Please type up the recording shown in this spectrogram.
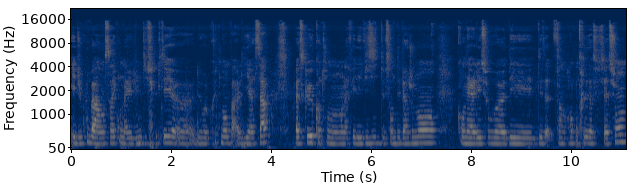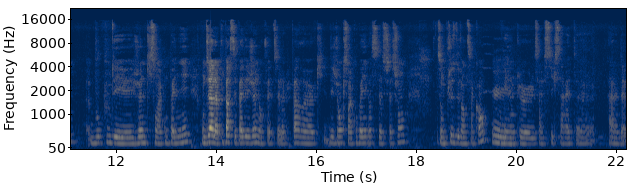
Et du coup, bah, c'est vrai qu'on a eu une difficulté de recrutement liée à ça, parce que quand on, on a fait des visites de centres d'hébergement, qu'on est allé sur des, des, enfin, rencontrer des associations, beaucoup des jeunes qui sont accompagnés, on déjà la plupart c'est pas des jeunes en fait, la plupart euh, qui- des gens qui sont accompagnés par ces associations, ils ont plus de 25 ans. Mm. Et donc le, le service s'arrête euh, à la-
